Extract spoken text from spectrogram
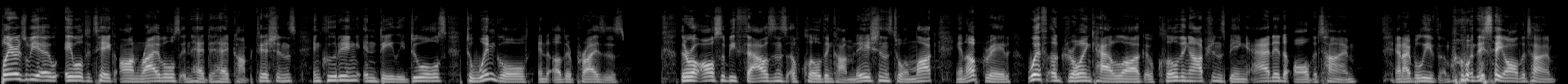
Players will be able to take on rivals in head-to-head competitions, including in daily duels, to win gold and other prizes. There will also be thousands of clothing combinations to unlock and upgrade, with a growing catalog of clothing options being added all the time and I believe them when they say all the time.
